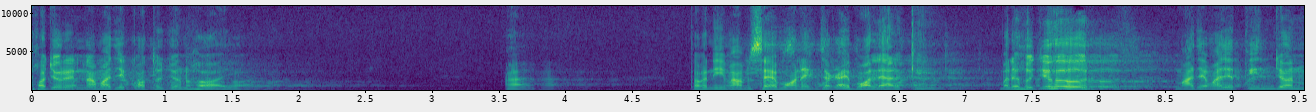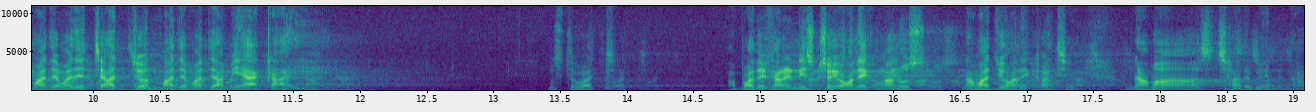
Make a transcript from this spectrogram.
ফজরের নামাজে কতজন হয়? হ্যাঁ? তখন ইমাম সাহেব অনেক জায়গায় বলে আর কি। বলে, হুজুর, মাঝে মাঝে তিনজন, মাঝে মাঝে চারজন, মাঝে মাঝে আমি একাই। বুঝতে পারছি? আপনাদের এখানে নিশ্চয়ই অনেক মানুষ, নামাজি অনেক আছে। নামাজ ছাড়বেন না।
